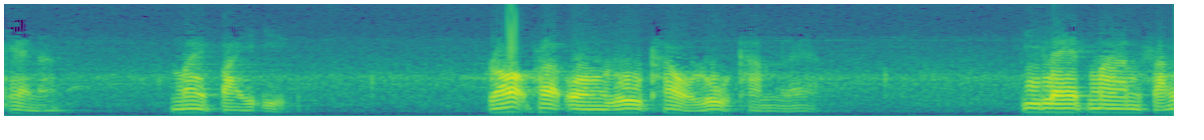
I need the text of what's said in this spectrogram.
แค่นั้น ไม่ไปอีก เพราะพระองค์รู้เท่ารู้ทันแล้ว กิเลสมารสัง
